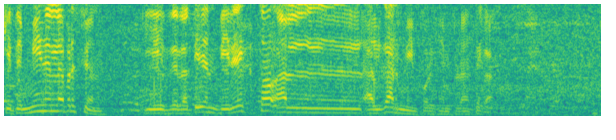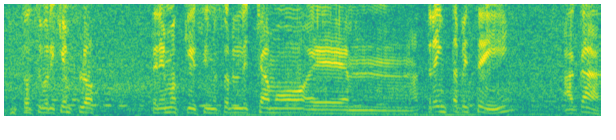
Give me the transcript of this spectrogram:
que te miden la presión y te la tienen directo al, al Garmin, por ejemplo, en este caso. Entonces, por ejemplo, tenemos que si nosotros le echamos eh, 30 PSI, acá,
